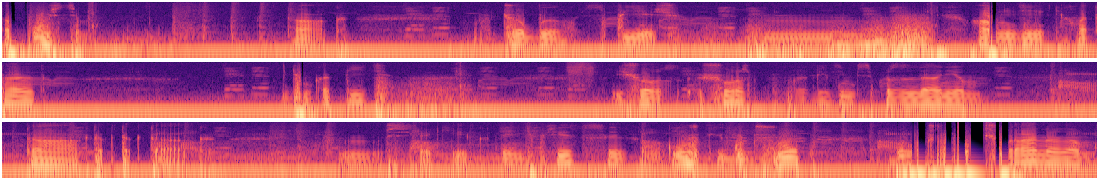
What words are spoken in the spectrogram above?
Допустим. Так. Что бы спечь? а мне денег не хватает. Идем копить. Еще раз, еще раз проглядимся по заданиям. Так, так, так, так. Всякие какие-нибудь птицы, кангушки, гуджуп. Ну, рано нам.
